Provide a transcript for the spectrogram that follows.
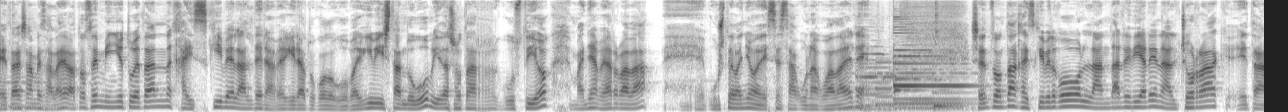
Eta esan bezala, eh? batozen minutuetan jaizkibel aldera begiratuko dugu. Baigi biztan dugu, bidasotar guztiok, baina behar bada, e, uste baino ez ezagunagoa da ere. Zentzu honetan, jaizkibelgo landarediaren altxorrak eta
